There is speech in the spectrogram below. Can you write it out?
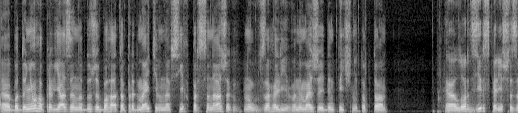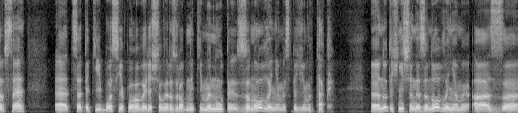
е, бо до нього прив'язано дуже багато предметів на всіх персонажах. Ну, взагалі, вони майже ідентичні. Тобто е, Лорд Зір, скоріше за все, е, це такий бос, якого вирішили розробники минути з оновленнями, скажімо так. Е, Ну, точніше, не з оновленнями, а з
